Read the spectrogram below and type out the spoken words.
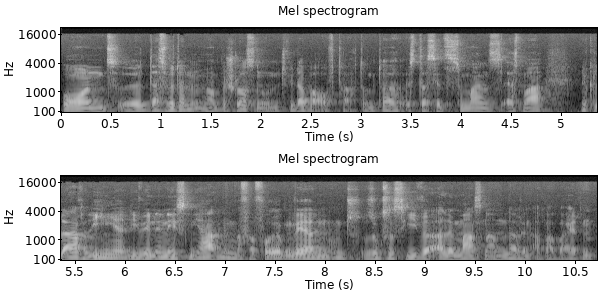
Und äh, das wird dann immer beschlossen und wieder beauftragt. Und da ist das jetzt zumindest erstmal eine klare Linie, die wir in den nächsten Jahren immer verfolgen werden und sukzessive alle Maßnahmen darin abarbeiten.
